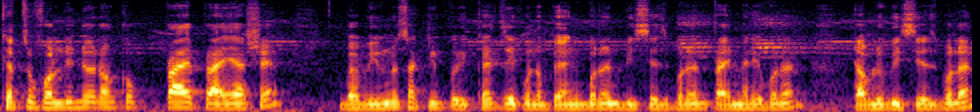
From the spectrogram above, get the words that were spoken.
ক্ষেত্রফল নির্ণয়ের অঙ্ক প্রায় প্রায় আসে বা বিভিন্ন চাকরির পরীক্ষায়, যে কোনো ব্যাংক বলেন বিসিএস বলেন প্রাইমারি বলেন ডাব্লিউ বিসিএস বলেন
